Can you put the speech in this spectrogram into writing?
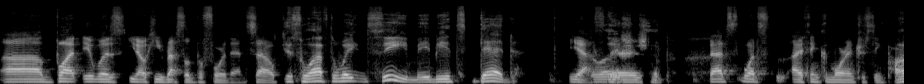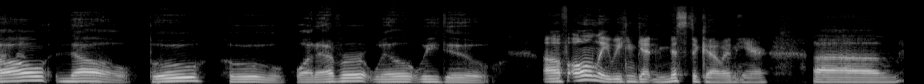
uh, but it was you know he wrestled before then, so Guess we'll have to wait and see. Maybe it's dead. yes, The relationship. that's what's I think the more interesting part. Oh no. Boo hoo. Whatever will we do? Uh, if only we can get Mystico in here. Um,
